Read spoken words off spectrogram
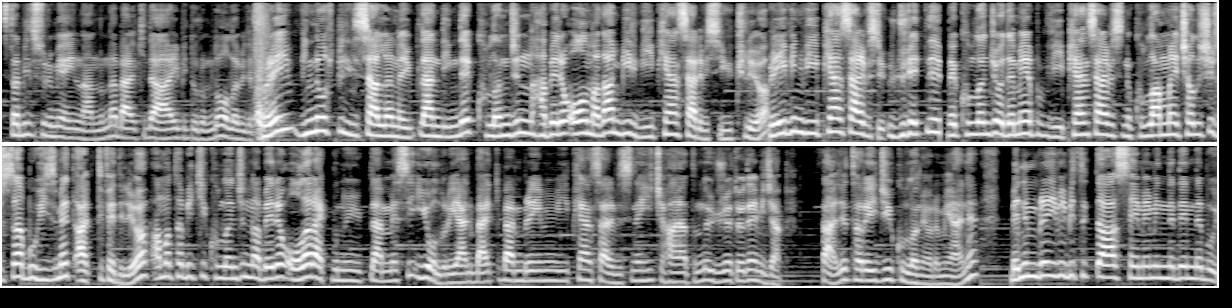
Stabil sürüm yayınlandığında belki daha iyi bir durumda olabilir. Brave Windows bilgisayarlarına yüklendiğinde kullanıcının haberi olmadan bir VPN servisi yüklüyor. Brave'in VPN servisi ücretli ve kullanıcı ödeme yapıp VPN servisini kullanmaya çalışırsa bu hizmet aktif ediliyor. Ama tabii ki kullanıcının haberi olarak bunun yüklenmesi iyi olur. Yani belki ben Brave'in VPN servisine hiç hayatımda ücret ödemeyeceğim. Sadece tarayıcıyı kullanıyorum yani. Benim Brave'i bir tık daha sevmemin nedeni de bu.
